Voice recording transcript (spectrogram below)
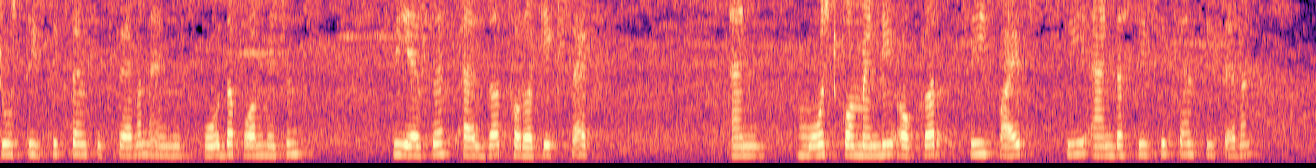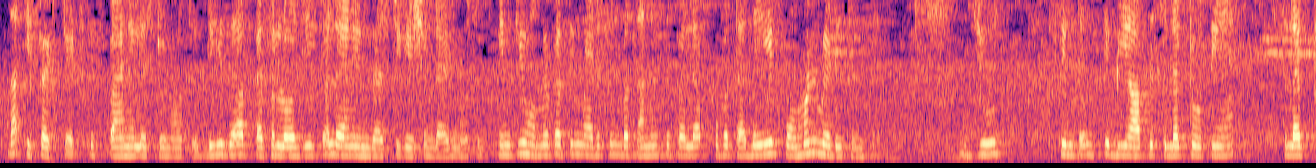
to C6 and C7 and support the formations CSF as the thoracic sacs and most commonly occur C5, C and the C6 and C7 the affected spinal stenosis these are pathological and investigation diagnosis इनकी होम्योपैथिक मेडिसिन बताने से पहले आपको बता दें, ये कॉमन मेडिसिन है। जो सिम्टम्स के भी यहाँ पे सिलेक्ट होती हैं सिलेक्ट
